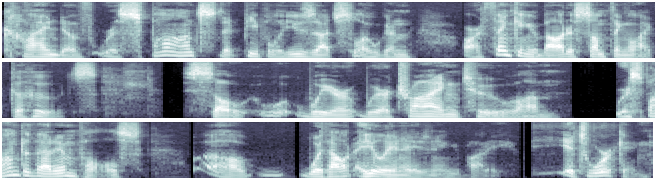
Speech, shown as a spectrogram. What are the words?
kind of response that people who use that slogan are thinking about is something like cahoots. So we're we're trying to um, respond to that impulse uh, without alienating anybody. It's working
